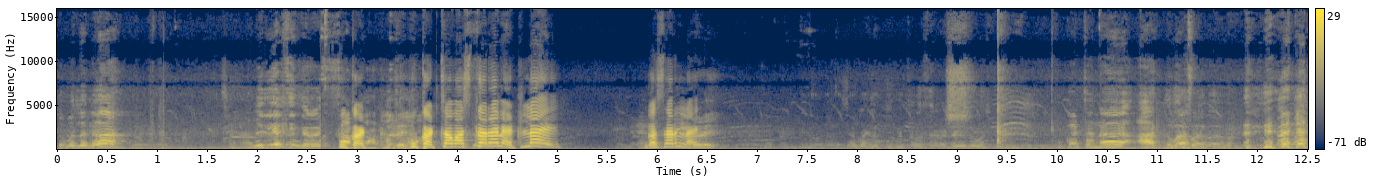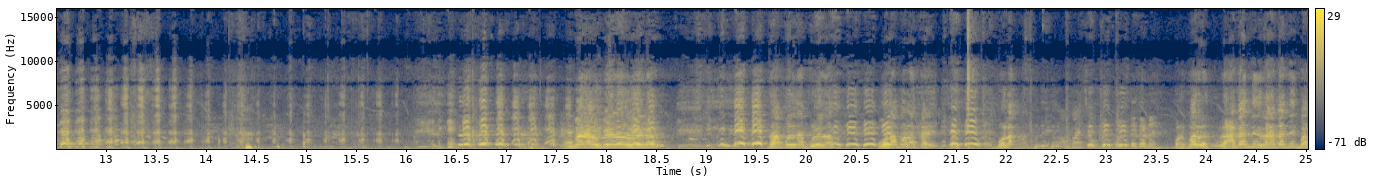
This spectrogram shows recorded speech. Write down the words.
समजलं ना मी रिअल सिंगर फुकट फुकटचा वस्तारा भेटलाय. घसरलाय. फुकटचं ना आज दिवस उभे राहा, उभे राहा, उभे राहा. जा पुढे जा पुढे जा. बोला बोला काय बोला. बरं रागात नाही रागात नाही बा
